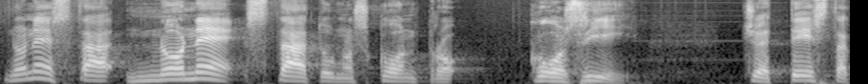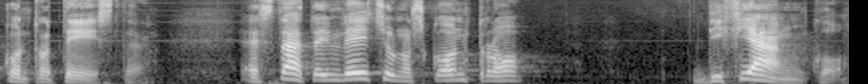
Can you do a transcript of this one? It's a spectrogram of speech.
non è, sta, non è stato uno scontro così, cioè testa contro testa è stato invece uno scontro di fianco,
